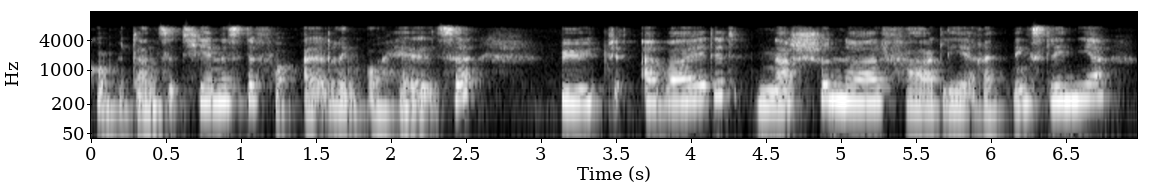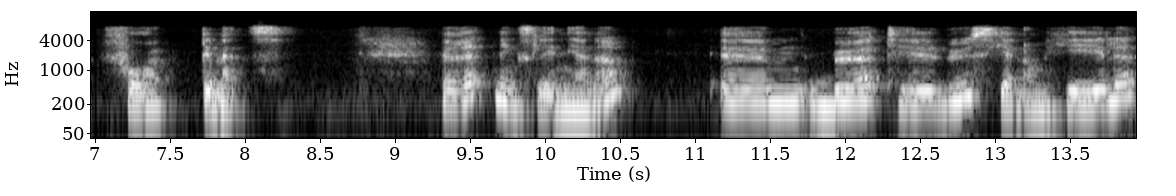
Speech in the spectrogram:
kompetansetjeneste for aldring og helse utarbeidet nasjonalfaglige retningslinjer for demens. Retningslinjene um, bør tilbys gjennom hele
